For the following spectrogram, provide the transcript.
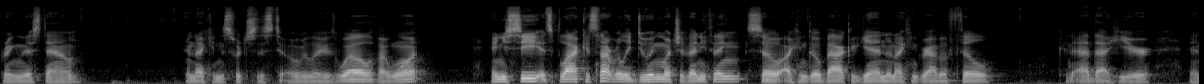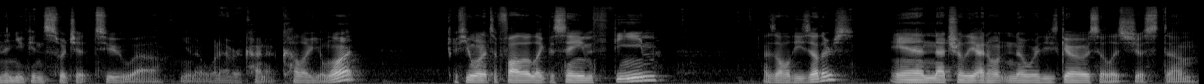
bring this down. And I can switch this to overlay as well if I want. And you see it's black, it's not really doing much of anything, so I can go back again and I can grab a fill, can add that here. And then you can switch it to uh, you know whatever kind of color you want. If you want it to follow like the same theme as all these others. And naturally I don't know where these go. So let's just um,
